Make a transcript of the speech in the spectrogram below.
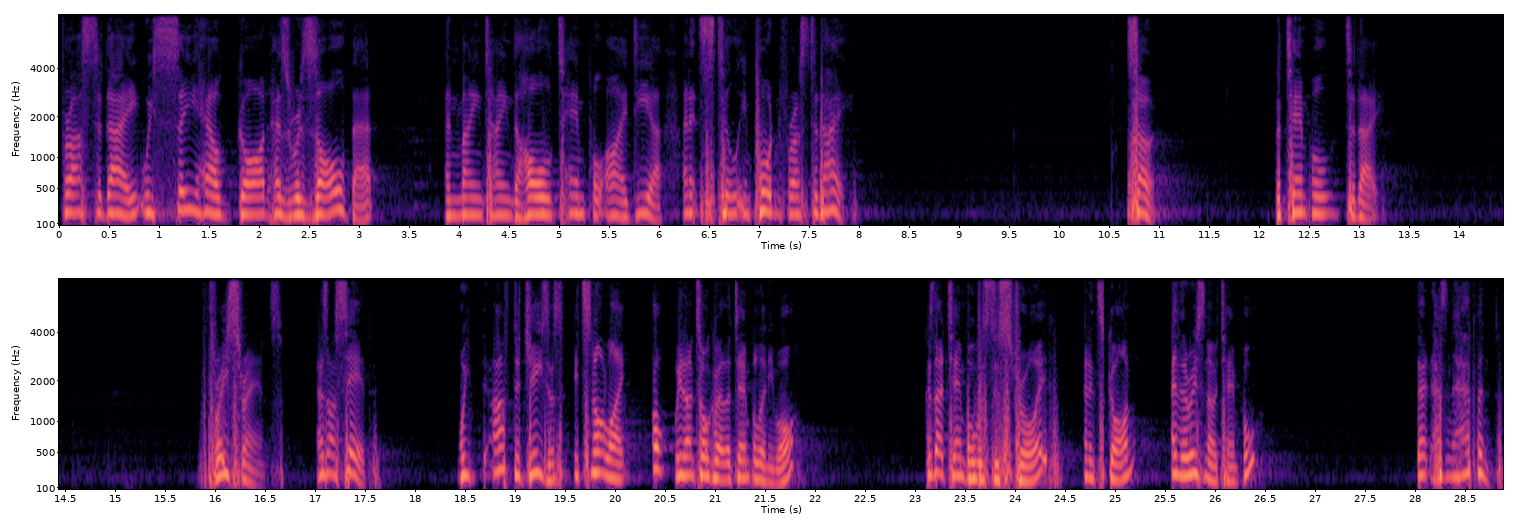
For us today, we see how God has resolved that and maintained the whole temple idea. And it's still important for us today. So, the temple today. Three strands. As I said, we, after Jesus, it's not like, oh, we don't talk about the temple anymore. Because that temple was destroyed and it's gone and there is no temple. That hasn't happened.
